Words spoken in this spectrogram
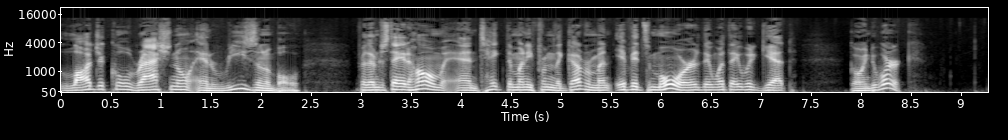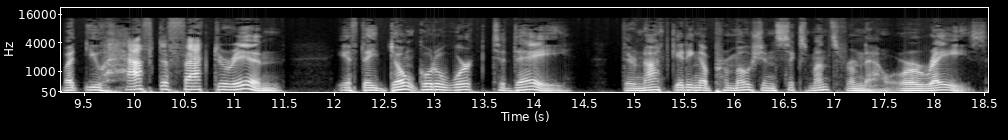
logical, rational, and reasonable for them to stay at home and take the money from the government if it's more than what they would get going to work. But you have to factor in if they don't go to work today, they're not getting a promotion six months from now or a raise.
